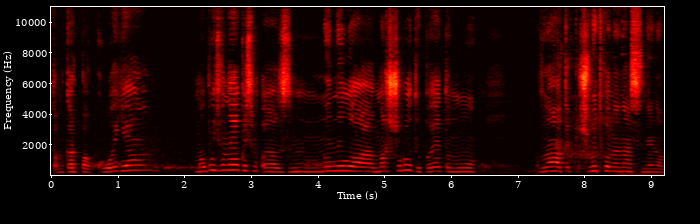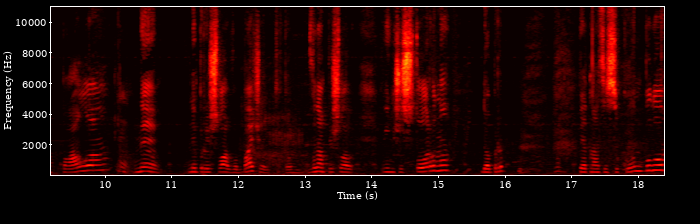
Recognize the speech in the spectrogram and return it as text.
Там Карпакоя. Мабуть, вона якось е, змінила маршрути, поэтому вона так швидко на нас не напала. Ну, не, не прийшла, ви бачили, там, вона пішла в іншу сторону. Добре. 15 секунд було.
